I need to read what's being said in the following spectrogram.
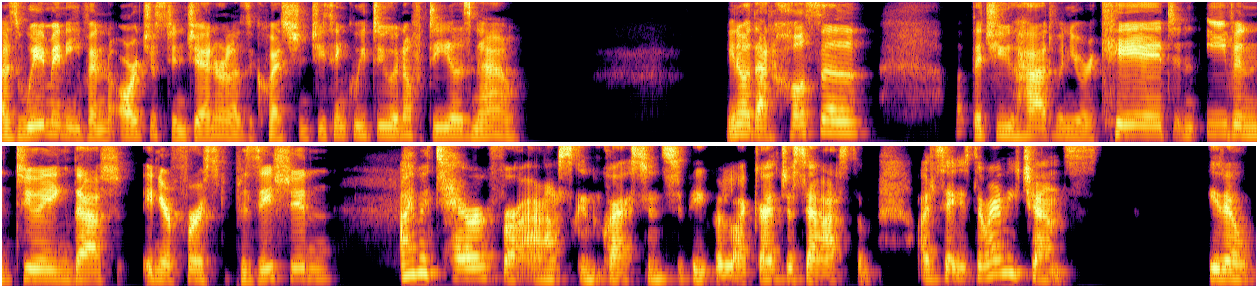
as women, even, or just in general as a question, do you think we do enough deals now? You know, that hustle that you had when you were a kid, and even doing that in your first position. I'm a terror for asking questions to people. Like I'll just ask them. I'll say, "Is there any chance?" You know.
